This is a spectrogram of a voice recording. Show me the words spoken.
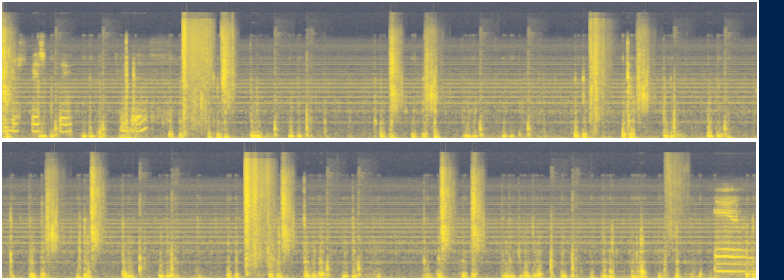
you just basically do this and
